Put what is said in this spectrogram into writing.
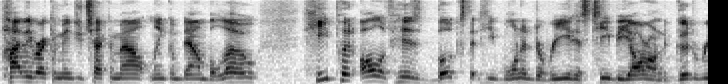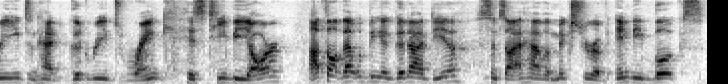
Highly recommend you check him out. Link them down below. He put all of his books that he wanted to read, his TBR, on Goodreads and had Goodreads rank his TBR. I thought that would be a good idea since I have a mixture of indie books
